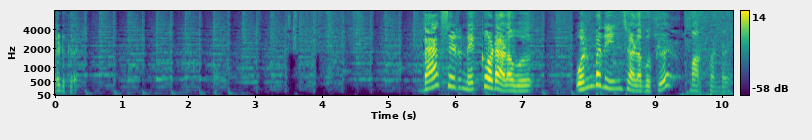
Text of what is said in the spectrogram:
எடுக்கிறேன். பேக் சைடு நெக்கோட அளவு ஒன்பது இன்ச் அளவுக்கு மார்க் பண்றேன்.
